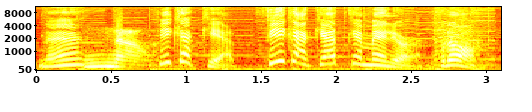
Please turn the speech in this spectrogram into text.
né? Não. Fica quieto, fica quieto que é melhor. Pronto.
